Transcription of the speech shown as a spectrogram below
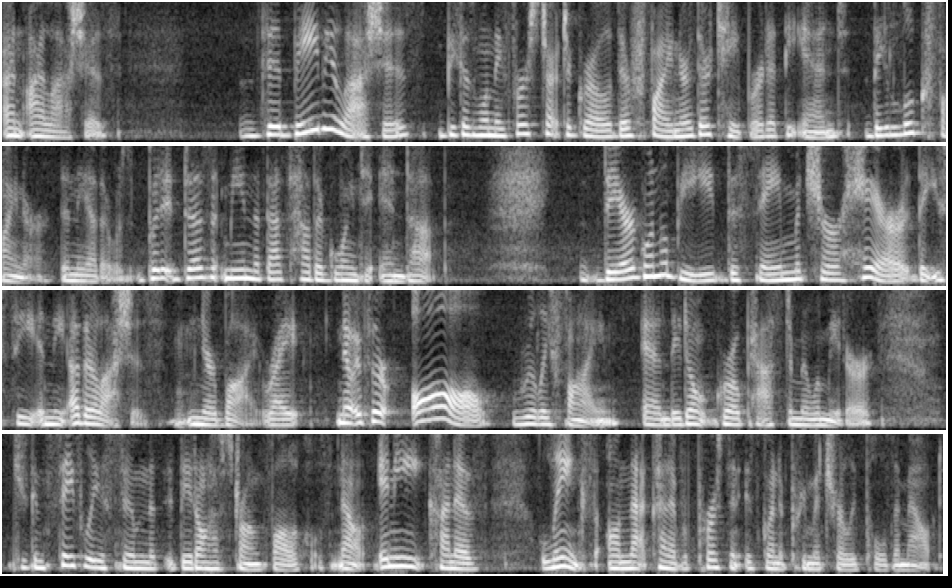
and eyelashes. The baby lashes, because when they first start to grow, they're finer, they're tapered at the end. They look finer than the other ones, but it doesn't mean that that's how they're going to end up. They're going to be the same mature hair that you see in the other lashes mm-hmm. nearby, right? Now, if they're all really fine and they don't grow past a millimeter, you can safely assume that they don't have strong follicles. Now, any kind of length on that kind of a person is going to prematurely pull them out.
